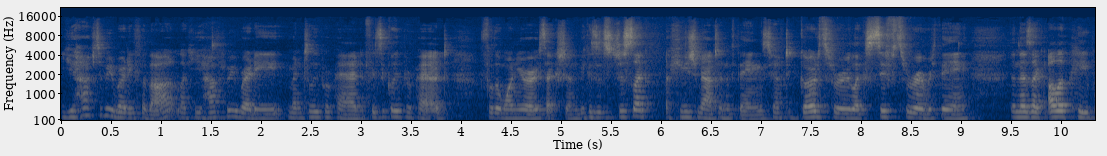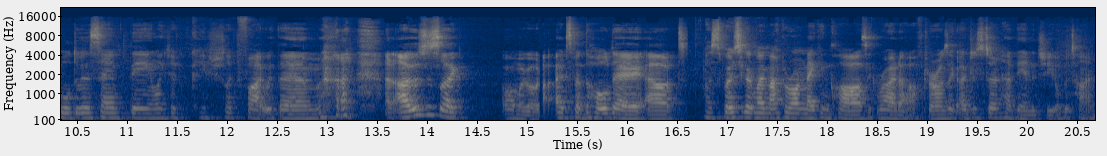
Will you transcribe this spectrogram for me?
you have to be ready for that. Like you have to be ready, mentally prepared, physically prepared for the one euro section because it's just like a huge mountain of things. You have to go through, like sift through everything then there's like other people doing the same thing, like you just like fight with them. and I was just like, oh my god. I'd spent the whole day out. I was supposed to go to my macaron making class like right after. I was like, I just don't have the energy or the time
